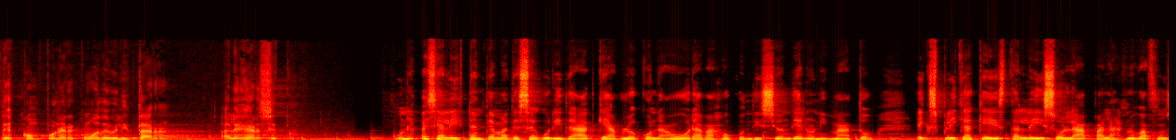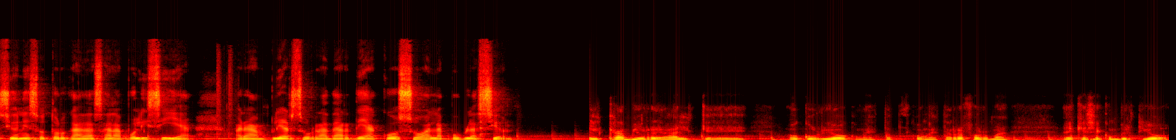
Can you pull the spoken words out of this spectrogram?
descomponer, cómo debilitar al ejército. Un especialista en temas de seguridad que habló con Ahora bajo condición de anonimato explica que esta ley solapa las nuevas funciones otorgadas a la policía para ampliar su radar de acoso a la población. El cambio real que ocurrió con esta, con esta reforma es que se convirtió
